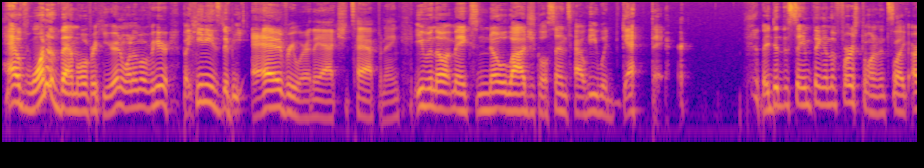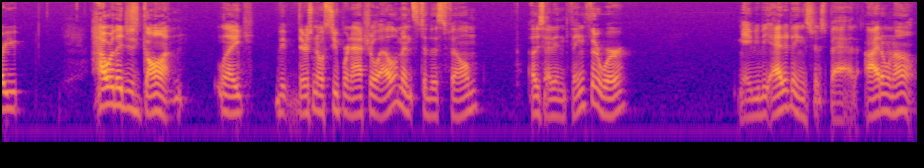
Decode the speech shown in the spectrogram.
Have one of them over here and one of them over here, but he needs to be everywhere the action's happening, even though it makes no logical sense how he would get there. They did the same thing in the first one. It's like, are you how are they just gone? Like, th- there's no supernatural elements to this film. At least I didn't think there were. Maybe the editing's just bad. I don't know.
